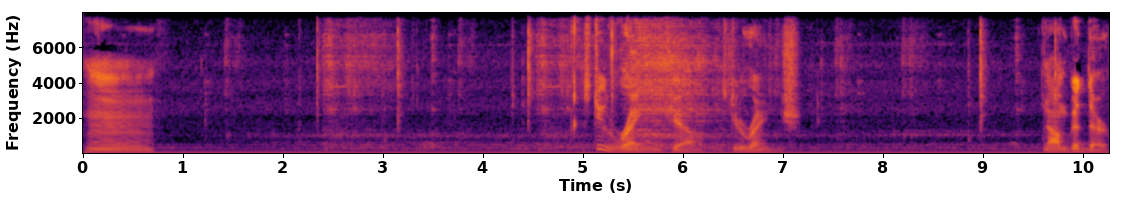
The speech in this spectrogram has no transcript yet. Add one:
Hmm. Let's do range, yeah. Let's do range. Now I'm good there.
